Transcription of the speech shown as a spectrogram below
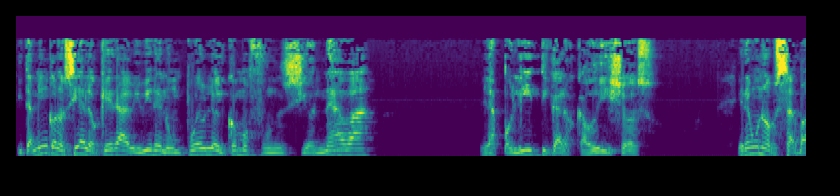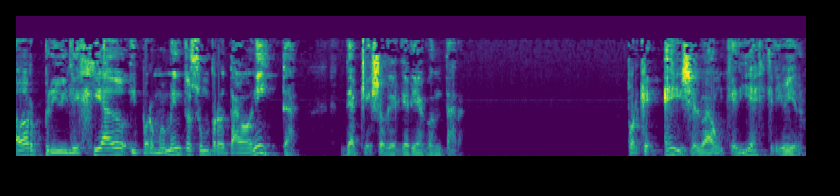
y también conocía lo que era vivir en un pueblo y cómo funcionaba la política, los caudillos, era un observador privilegiado y por momentos un protagonista de aquello que quería contar. Porque Eichelbaum quería escribir.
